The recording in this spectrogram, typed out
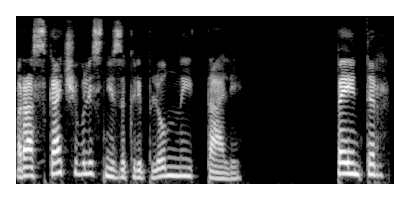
раскачивались незакрепленные тали. Пейнтер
